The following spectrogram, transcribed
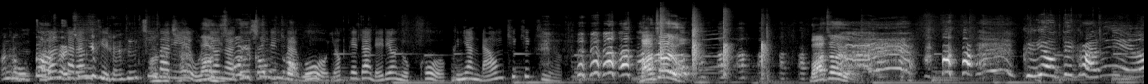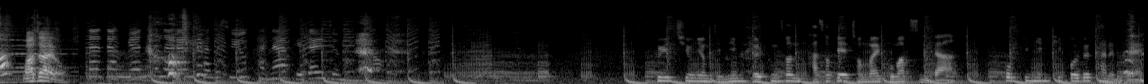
아, 근데 오빠가 저런 잘 사람. 팁 아, 위에 올려놔도 이상하게 식는다고 옆에다 내려놓고 그냥 나온 키키키요. 맞아요. 맞아요. 그게 어떻게 가능해요? 맞아요. 짜장면 하나랑 탕수육 하나 배달 좀요. 트위치 운영진님 별풍선 5개 정말 고맙습니다. 꽃피님 킥보드 타는데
